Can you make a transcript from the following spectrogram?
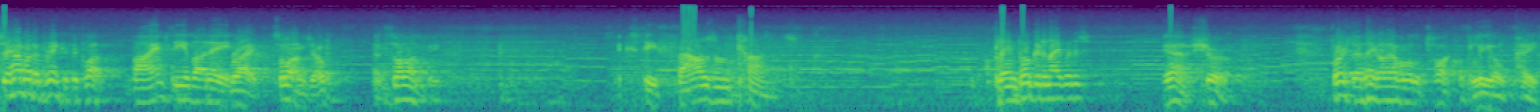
Say, how about a drink at the club? Fine. See you about eight. Right. So long, Joe. And so long, Pete. 60,000 tons. Playing poker tonight with us? Yeah, sure. First, I think I'll have a little talk with Leo Pace.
